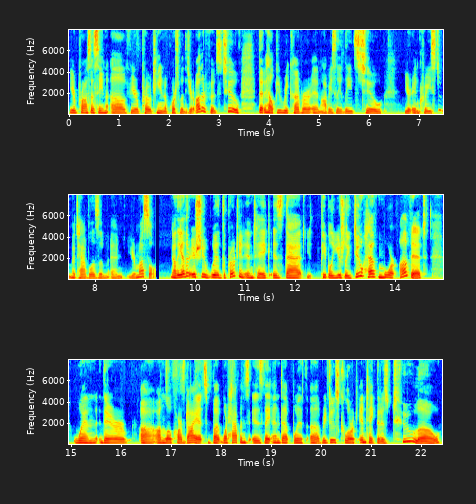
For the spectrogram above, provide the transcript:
your processing of your protein, of course, with your other foods too, that help you recover and obviously leads to your increased metabolism and your muscle. Now, the other issue with the protein intake is that people usually do have more of it when they're uh, on low carb diets, but what happens is they end up with a reduced caloric intake that is too low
